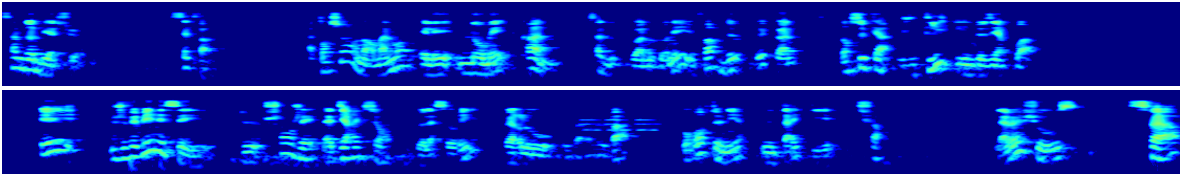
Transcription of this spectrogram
ça me donne bien sûr cette forme. Attention, normalement, elle est nommée Con. Ça doit nous donner une forme de, de cône. Dans ce cas, je clique une deuxième fois et je vais bien essayer de changer la direction de la souris vers le haut ou vers le bas pour obtenir une taille qui est différente. La même chose, sphère,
